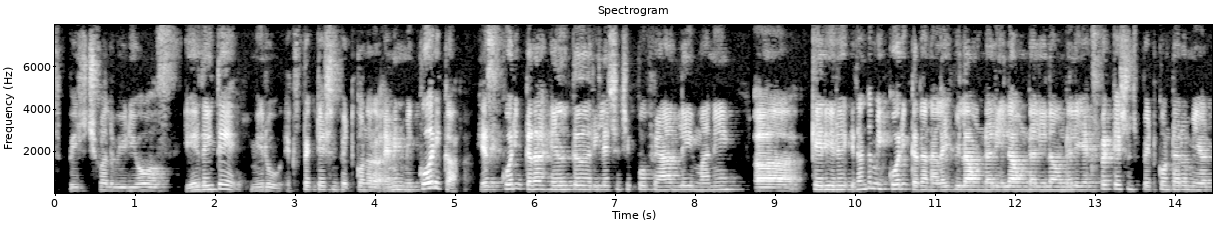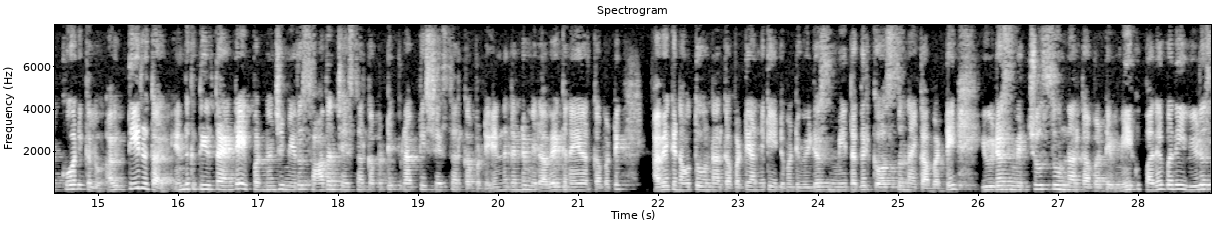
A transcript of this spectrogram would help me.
స్పిరిచువల్ వీడియోస్ ఏదైతే మీరు ఎక్స్పెక్టేషన్ పెట్టుకున్నారో ఐ మీన్ మీ కోరిక ఎస్ కోరిక కదా health relationship family money career ఇదంతా మీ కోరిక కదా నా లైఫ్ ఇలా ఉండాలి ఇలా ఉండాలి ఇలా ఉండాలి ఎక్స్పెక్టేషన్స్ పెట్టుకుంటారు మీ కోరికలు అవి తీరుతాయి. ఎందుకు తీరుతాయి అంటే ఇప్పటి నుంచి మీరు సాధన చేస్తారు కాబట్టి ప్రాక్టీస్ చేస్తారు కాబట్టి ఎందుకంటే మీరు అవేకన్ అయ్యారు కాబట్టి అవేకన్ అవుతూ ఉన్నారు కాబట్టి అందుకే ఇటువంటి వీడియోస్ మీ దగ్గరికి వస్తున్నాయి కాబట్టి ఈ వీడియోస్ మీరు చూస్తూ ఉన్నారు కాబట్టి మీకు పదే పదే ఈ వీడియోస్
